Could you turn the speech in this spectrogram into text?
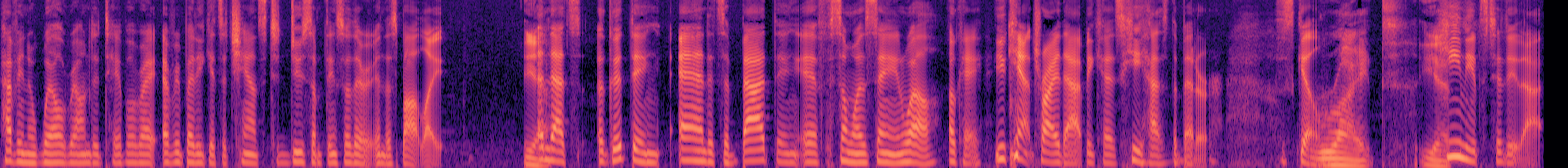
having a well-rounded table right everybody gets a chance to do something so they're in the spotlight Yeah, and that's a good thing and it's a bad thing if someone's saying well okay you can't try that because he has the better skill. Right. Yeah, he needs to do that.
